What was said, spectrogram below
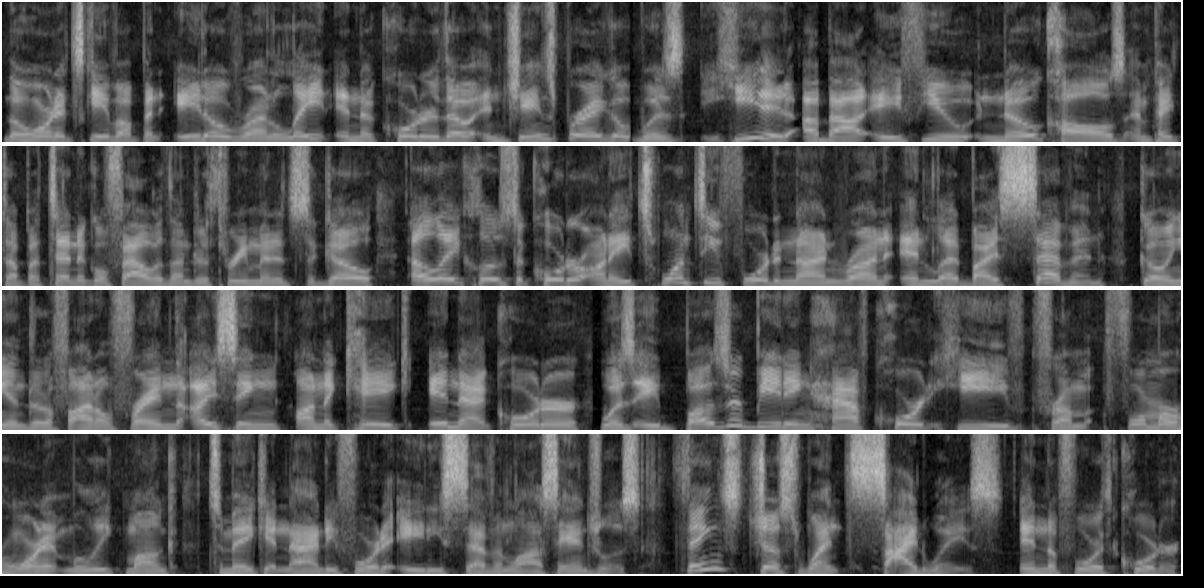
The Hornets gave up an 8 0 run late in the quarter, though, and James Borrego was heated about a few no calls and picked up a technical foul with under three minutes to go. LA closed the quarter on a 24 9 run and led by seven going into the final frame. The icing on the cake in that quarter was a buzzer beating half court heave from former Hornet Malik Monk to make it 94 87 Los Angeles. Things just went sideways in the fourth quarter.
